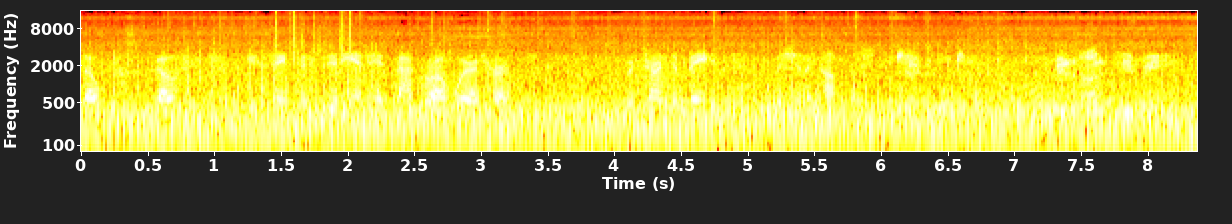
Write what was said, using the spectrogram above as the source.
Soap, Ghost, you saved the city and hit Makarov where it hurts. Return to base. Mission accomplished. Check. Roger. Been anti-B.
